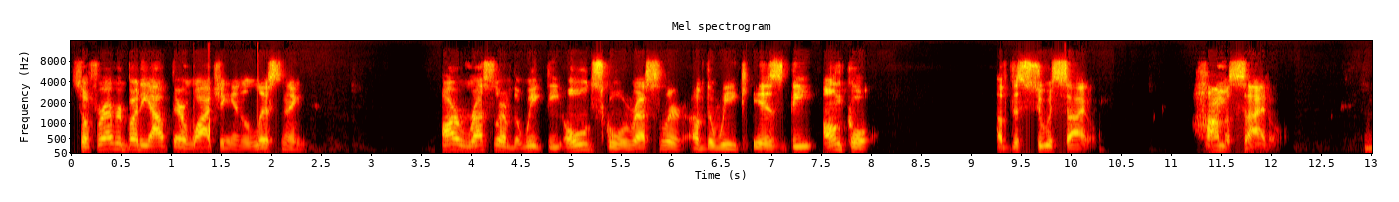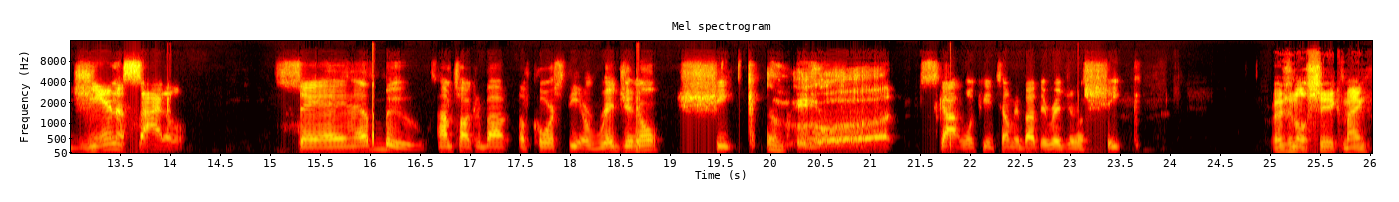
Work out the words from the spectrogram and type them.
so for everybody out there watching and listening, our wrestler of the week, the old school wrestler of the week, is the uncle of the suicidal, homicidal, genocidal Sabu. I'm talking about, of course, the original Sheik. Scott, what can you tell me about the original Sheik? Original Sheik, man.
